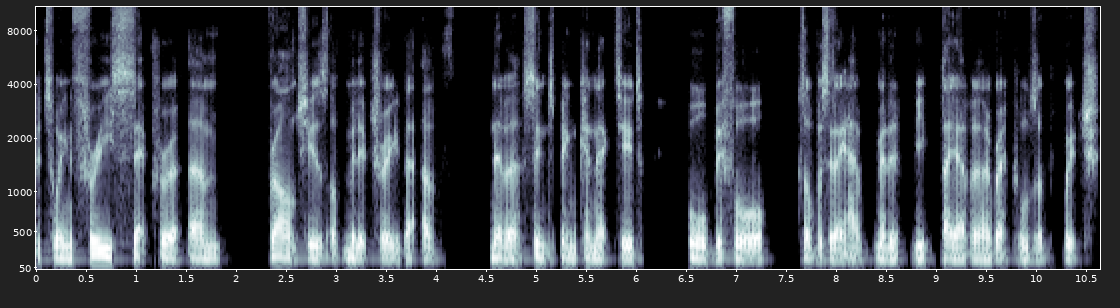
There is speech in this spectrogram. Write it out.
between three separate um branches of military that have never since been connected or before because obviously they have they have uh, records of which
